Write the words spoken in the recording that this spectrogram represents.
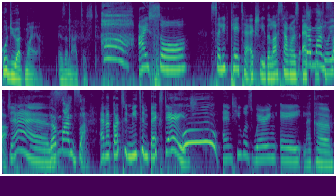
Who do you admire as an artist? I saw Salif Keita actually the last time I was at The the, Joy of Jazz. the Mansa. and I got to meet him backstage. Woo! And he was wearing a, like a,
